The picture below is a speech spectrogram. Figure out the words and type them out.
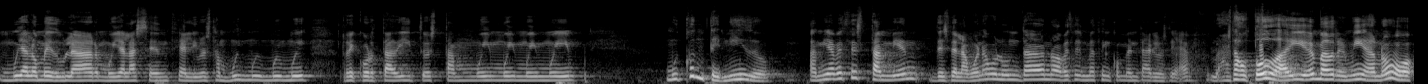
muy a lo medular, muy a la esencia. El libro está muy, muy, muy, muy recortadito, está muy, muy, muy, muy, muy contenido. A mí a veces también, desde la buena voluntad, ¿no? a veces me hacen comentarios de, "Ah, lo has dado todo ahí, ¿eh? madre mía, ¿no? O,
